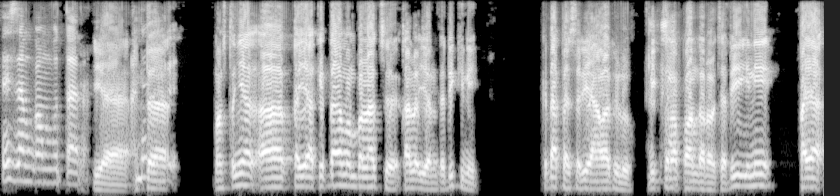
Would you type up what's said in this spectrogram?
Sistem komputer. ya Ada maksudnya eh, kayak kita mempelajari kalau yang tadi gini kita bahas dari awal dulu microcontroller jadi ini kayak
